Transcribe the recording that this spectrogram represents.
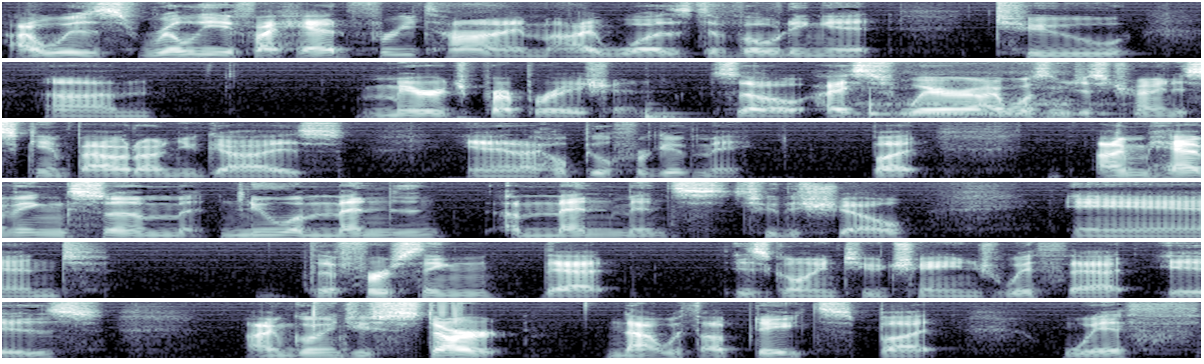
I was really, if I had free time, I was devoting it to um, marriage preparation. So I swear I wasn't just trying to skimp out on you guys, and I hope you'll forgive me. But I'm having some new amend- amendments to the show, and the first thing that is going to change with that is I'm going to start not with updates, but with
